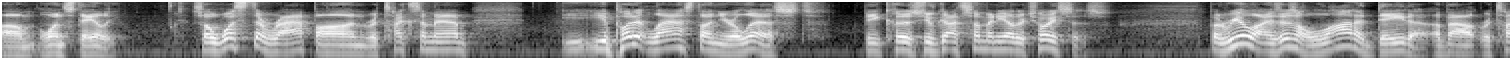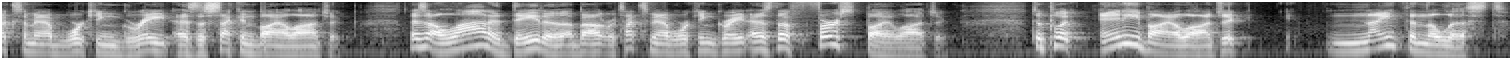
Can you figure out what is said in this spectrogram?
um, once daily. So, what's the rap on rituximab? You put it last on your list because you've got so many other choices. But realize there's a lot of data about rituximab working great as the second biologic. There's a lot of data about rituximab working great as the first biologic. To put any biologic ninth in the list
